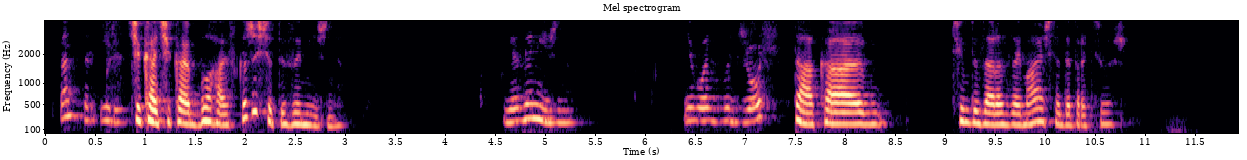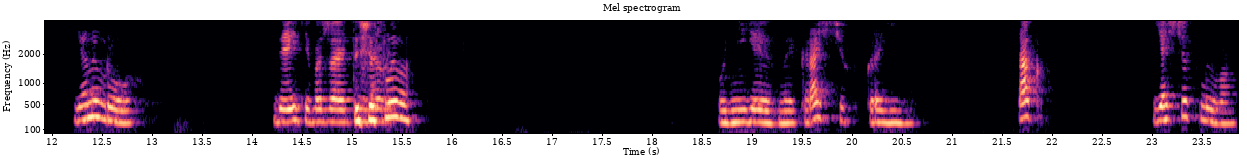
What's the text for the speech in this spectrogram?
Спенсер і Річ. Чекай, чекай, благай, скажи, що ти заміжня. Я заміжня. Його звуть Джош. Так, а чим ти зараз займаєшся, де працюєш? Я невролог. Деякі вважають Ти мене щаслива? однією з найкращих в країні. Так, я щаслива.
